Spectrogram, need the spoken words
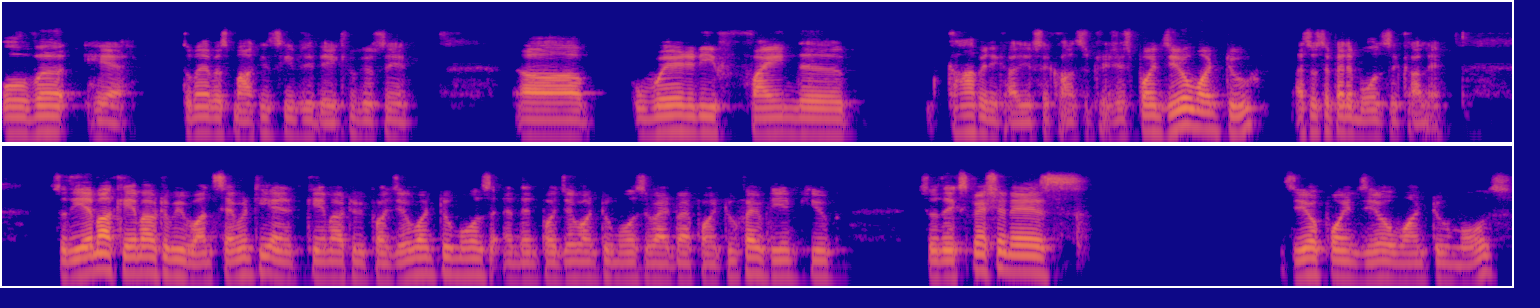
over here. to main bas marking schemes hi dekh lu ki usne where did he find the kahan pe nikali concentration? Is 0.012 acha usse pehle moles nikale hai So the MR came out to be 170 and it came out to be 0.012 moles and then 0.012 moles divided by 0.25 dm cube. So the expression is 0.012 moles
